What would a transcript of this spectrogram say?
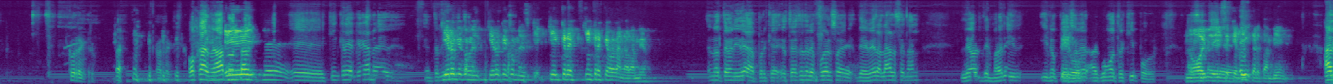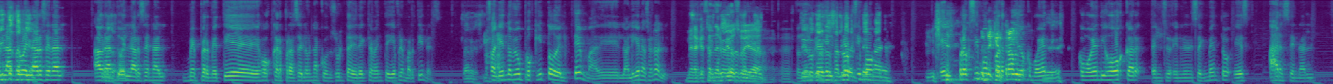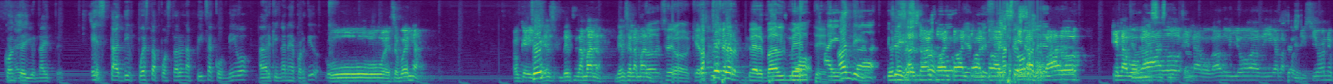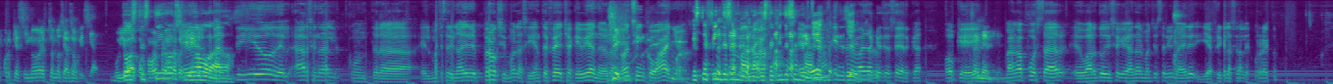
Correcto. Correcto. Oscar, me va a preguntar Eh, que, eh, quién cree que gana. Eh, Quiero que, y comen- quiero que comen- ¿quién, crees, ¿Quién crees que va a ganar, amigo? No tengo ni idea, porque estoy haciendo el esfuerzo de, de ver al Arsenal, Leo del Madrid, y no pienso Pero- ver algún otro equipo. No, Así hoy me que- dice que el Ey. Inter también. Hablando del Arsenal, hablando del Arsenal, me permití, Oscar, para hacerle una consulta directamente a Jeffrey Martínez. Claro que sí. Saliéndome un poquito del tema de la Liga Nacional. mira que está Sí, nervioso ya. Está Tengo que nervioso. salido el próximo- tema. El próximo partido, como bien, Eh. como bien dijo Oscar en, el segmento, es Arsenal contra United. United. ¿Estás dispuesto a apostar una pizza conmigo a ver quién gana ese partido? Uh, esa es buena. Ok, ¿Sí? dense, dense la mano, dense la mano. No, sí, no, quiero checker. escuchar verbalmente. No, Andy. Yo sí, necesito- Alto, el abogado, el abogado Ulloa diga las condiciones, porque si no, esto no se hace oficial. Dos Ulloa, por favor, testigos condición. El partido del Arsenal contra el Manchester United próximo, la siguiente fecha que viene, ¿verdad? Sí. No en cinco años. Este fin de semana, este fin de semana. Este fin de Sí, semana que se acerca. Ok, Excelente. van a apostar. Eduardo dice que gana el Manchester United y Jeffrey que el Arsenal, ¿es correcto?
